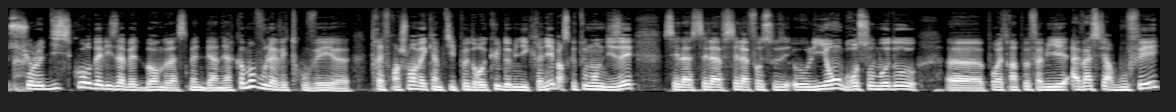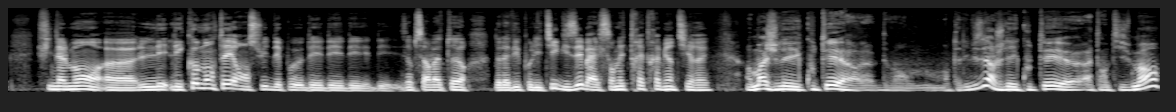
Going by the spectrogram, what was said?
sur le discours d'Elisabeth Borne de la semaine dernière. Comment vous l'avez trouvé, euh, très franchement, avec un petit peu de recul, Dominique Régnier, parce que tout le monde disait c'est la c'est la c'est la fosse au lion, grosso modo, euh, pour être un peu familier, elle va se faire bouffer. Finalement, les, les, commentaires ensuite des, des, des, des, observateurs de la vie politique disaient bah elle s'en est très très bien tirée. Moi, je l'ai écouté devant mon téléviseur, je l'ai écouté attentivement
